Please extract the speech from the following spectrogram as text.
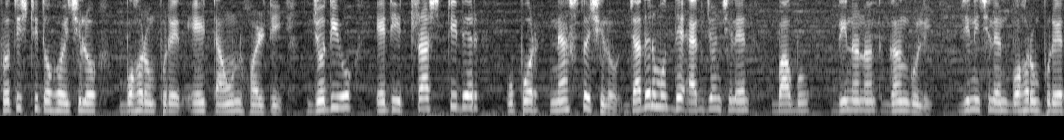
প্রতিষ্ঠিত হয়েছিল বহরমপুরের এই টাউন হলটি যদিও এটি ট্রাস্টিদের উপর ন্যস্ত ছিল, যাদের মধ্যে একজন ছিলেন বাবু দীনানাথ গাঙ্গুলি, যিনি ছিলেন বহরমপুরের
